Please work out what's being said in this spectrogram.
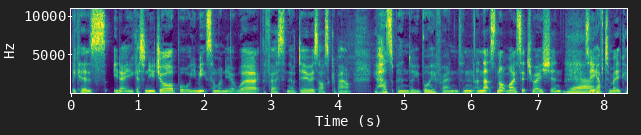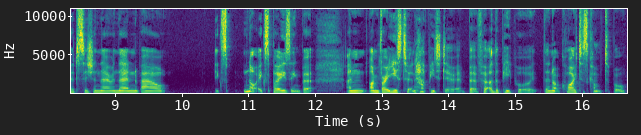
because you know you get a new job or you meet someone new at work. The first thing they'll do is ask about your husband or your boyfriend, and and that's not my situation. Yeah. So you have to make a decision there and then about ex- not exposing, but and I'm very used to it and happy to do it. But for other people, they're not quite as comfortable.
